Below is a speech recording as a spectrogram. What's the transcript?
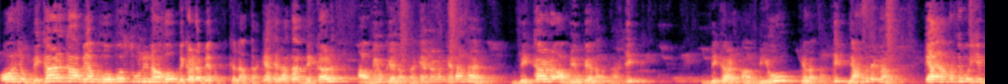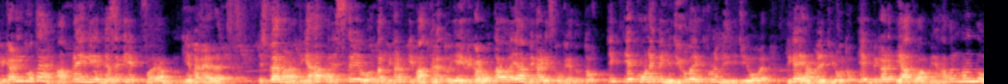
और जो विकर्ण का अवयव हो, वो शून्य ना हो विकर्ण अवयव कहलाता है। क्या कहलाता है? विकर्ण अव्यू कहलाता है। क्या कहलाता है? विकर्ण अव्यू कहलाता है। ठीक? विकर्ण अव्यू कहलाता है। ठीक? ध्यान से देखना। क्या यहाँ पर देखो, ये बिगाड़ी तो होता है? आपने ये जैसे कि एक ये मैंने स्क्वायर बना दिया और इसके अगर बिगड़ की बात करें तो यही बिगड़ होता है, या बिगड़ इसको कह दो तो। ठीक? एक कोने पे ये ज़ीरो है, एक कोने पे ये ज़ीरो है। ठीक है? यहाँ पे ज़ीरो तो एक बिगड़ या तो आप यहाँ पर मान लो।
